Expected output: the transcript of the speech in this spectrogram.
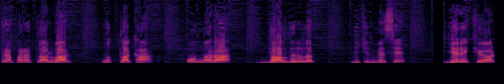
preparatlar var. Mutlaka onlara daldırılıp dikilmesi gerekiyor.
